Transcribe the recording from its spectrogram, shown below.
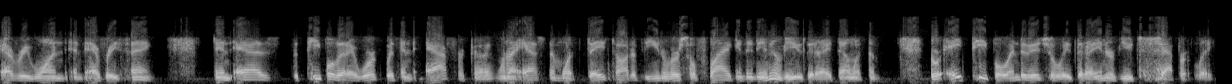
everyone and everything. And as the people that I work with in Africa, when I asked them what they thought of the universal flag in an interview that I had done with them, there were eight people individually that I interviewed separately,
